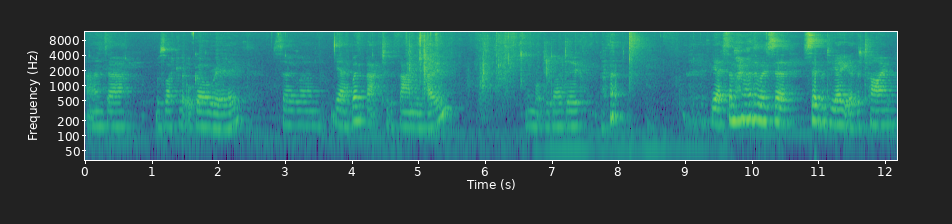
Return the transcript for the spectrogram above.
and uh, was like a little girl really. So um, yeah, went back to the family home. And what did I do? yeah, so my mother was uh, 78 at the time,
